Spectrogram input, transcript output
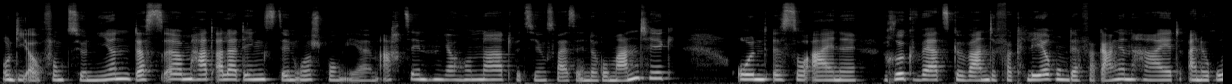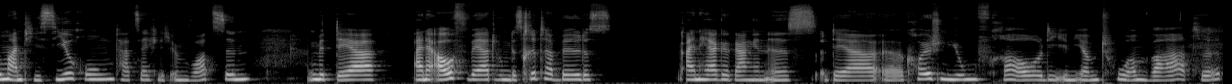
und die auch funktionieren. Das ähm, hat allerdings den Ursprung eher im 18. Jahrhundert beziehungsweise in der Romantik und ist so eine rückwärtsgewandte Verklärung der Vergangenheit, eine Romantisierung tatsächlich im Wortsinn, mit der eine Aufwertung des Ritterbildes einhergegangen ist, der äh, keuschen Jungfrau, die in ihrem Turm wartet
